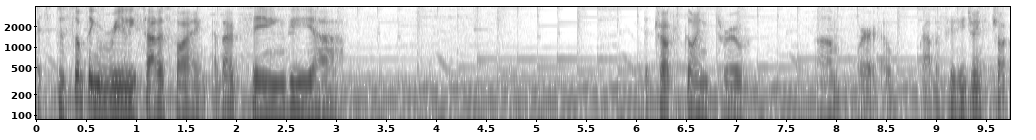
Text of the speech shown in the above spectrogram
It's just something really satisfying about seeing the uh, the trucks going through. Um, where oh, grab a fizzy drinks truck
